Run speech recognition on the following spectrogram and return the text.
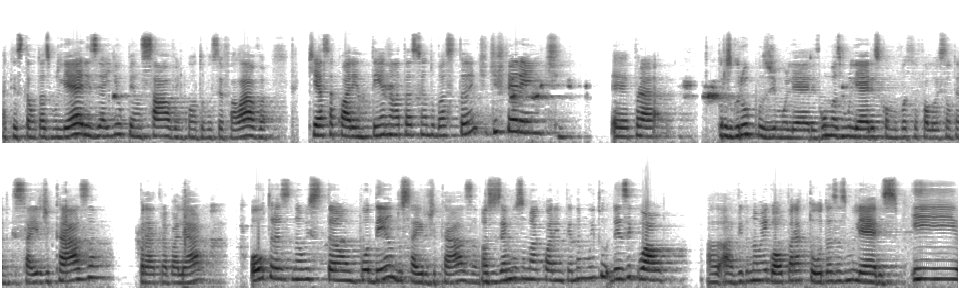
à questão das mulheres, e aí eu pensava, enquanto você falava, que essa quarentena está sendo bastante diferente é, para os grupos de mulheres. Algumas mulheres, como você falou, estão tendo que sair de casa para trabalhar, outras não estão podendo sair de casa. Nós fizemos uma quarentena muito desigual a, a, vida não é igual para todas as mulheres. E,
